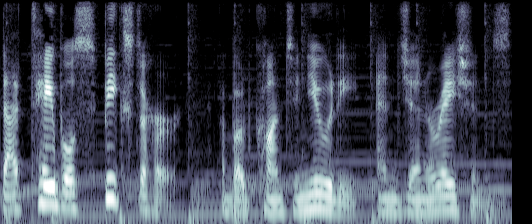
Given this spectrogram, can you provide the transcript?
That table speaks to her about continuity and generations.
